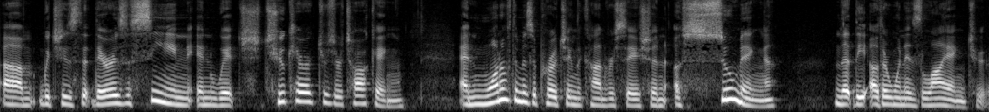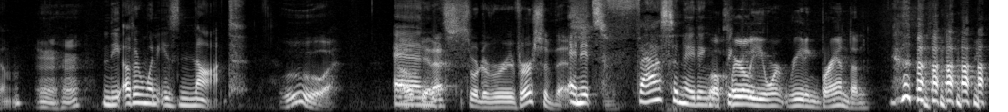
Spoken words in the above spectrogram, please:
Um, which is that there is a scene in which two characters are talking, and one of them is approaching the conversation assuming that the other one is lying to them, mm-hmm. and the other one is not. Ooh. And, okay, that's sort of a reverse of this. and it's fascinating. Well, be- clearly you weren't reading Brandon. and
